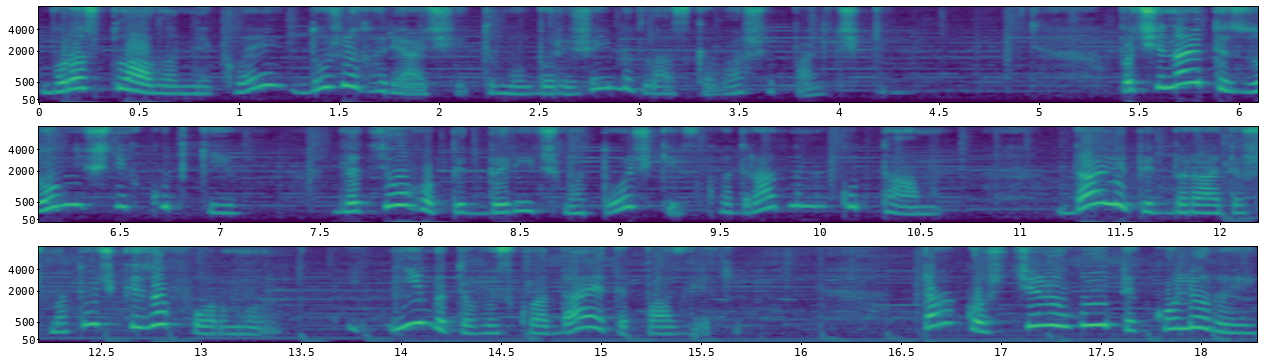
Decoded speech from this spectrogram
бо розплавлений клей дуже гарячий, тому бережіть, будь ласка, ваші пальчики. Починайте з зовнішніх кутків. Для цього підберіть шматочки з квадратними кутами. Далі підбирайте шматочки за формою, нібито ви складаєте пазлики. Також чергуйте кольори,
